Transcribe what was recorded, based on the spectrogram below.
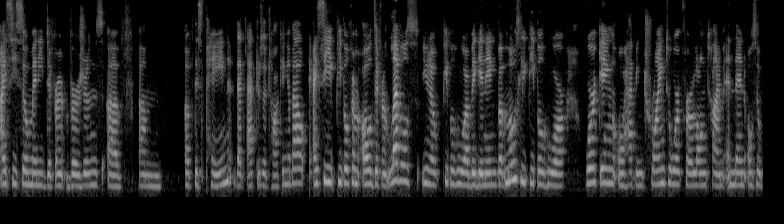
I see so many different versions of um, of this pain that actors are talking about. I see people from all different levels, you know, people who are beginning, but mostly people who are working or have been trying to work for a long time, and then also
